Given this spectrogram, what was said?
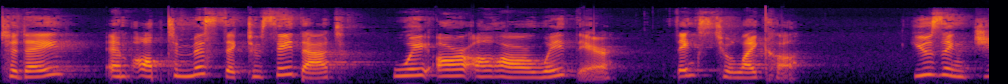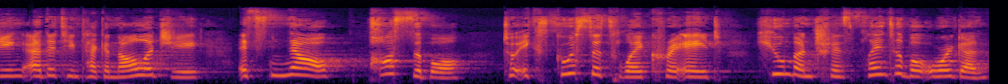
Today, I'm optimistic to say that we are on our way there, thanks to Laika. Using gene editing technology, it's now possible to exquisitely create human transplantable organ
